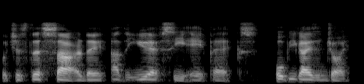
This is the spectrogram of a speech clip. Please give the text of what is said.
which is this Saturday at the UFC Apex. Hope you guys enjoy.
